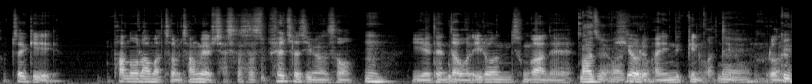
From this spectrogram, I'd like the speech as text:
갑자기 파노라마처럼 장면이 샤샤샤 펼쳐지면서 음, 이해된다거나 이런 순간에 맞아요, 맞아요. 희열을 많이 느끼는 것 같아요. 네. 그런 그,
